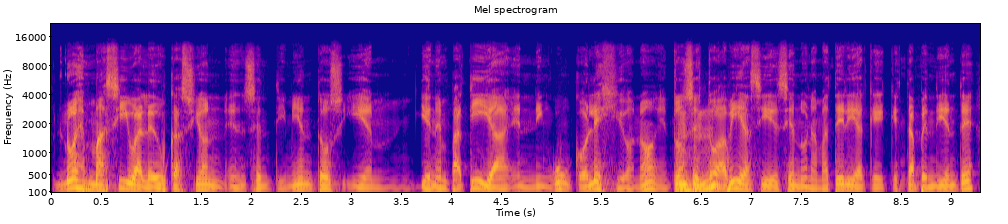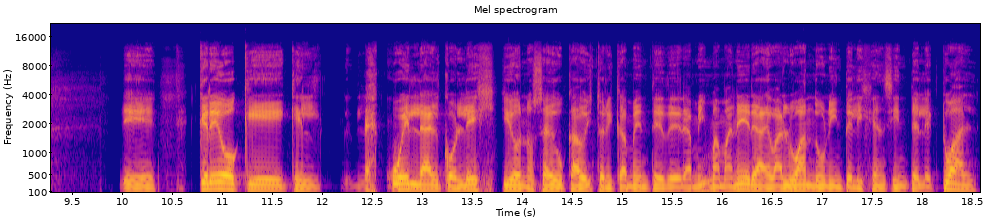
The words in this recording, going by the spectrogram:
no es masiva la educación en sentimientos y en, y en empatía en ningún colegio, ¿no? Entonces todavía sigue siendo una materia que, está pendiente. Eh, creo que, que la escuela, el colegio nos ha educado históricamente de la misma manera, evaluando una inteligencia intelectual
